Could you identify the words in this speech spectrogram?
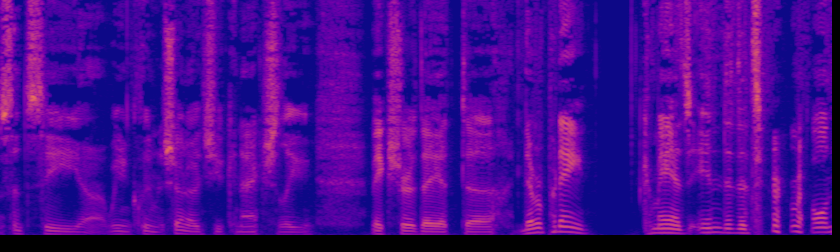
since he uh, we include in the show notes, you can actually make sure that uh, never put any commands into the terminal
